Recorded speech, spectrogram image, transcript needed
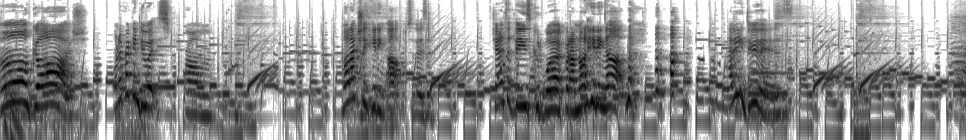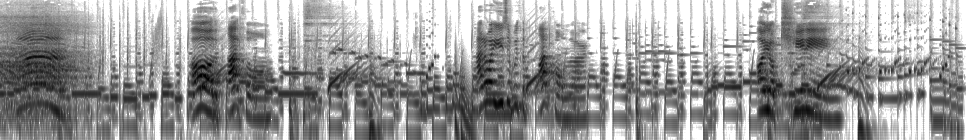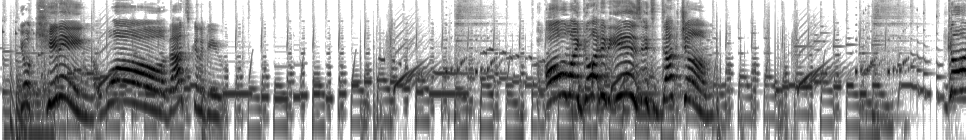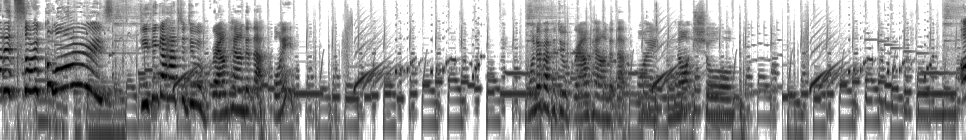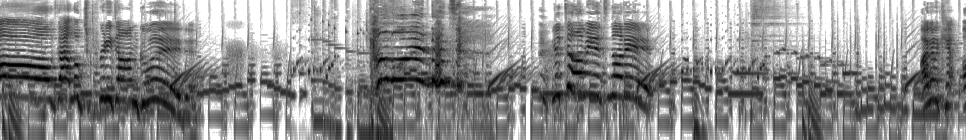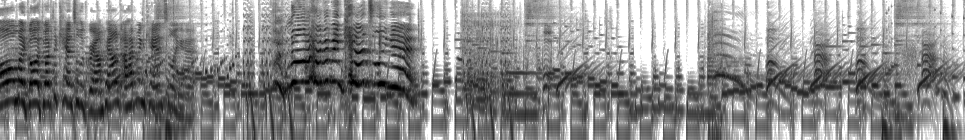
Oh gosh! I wonder if I can do it from... Not actually hitting up, so there's a chance that these could work, but I'm not hitting up. How do you do this? Ah. Oh, the platform. How do I use it with the platform though? Oh, you're kidding. You're kidding! Whoa, that's gonna be... Oh my god, it is! It's duck jump! God, it's so close! Do you think I have to do a ground pound at that point? I wonder if I have to do a ground pound at that point. I'm not sure. Oh, that looked pretty darn good. Come on, that's... You're telling me it's not it. I gotta can- Oh my god, do I have to cancel the ground pound? I haven't been canceling it. No, I haven't been canceling it!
